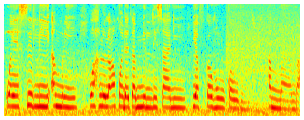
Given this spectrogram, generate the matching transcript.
wa yassir li amri wa hlul 'uqdatam min lisani yafqahu qawli. Amma ba.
